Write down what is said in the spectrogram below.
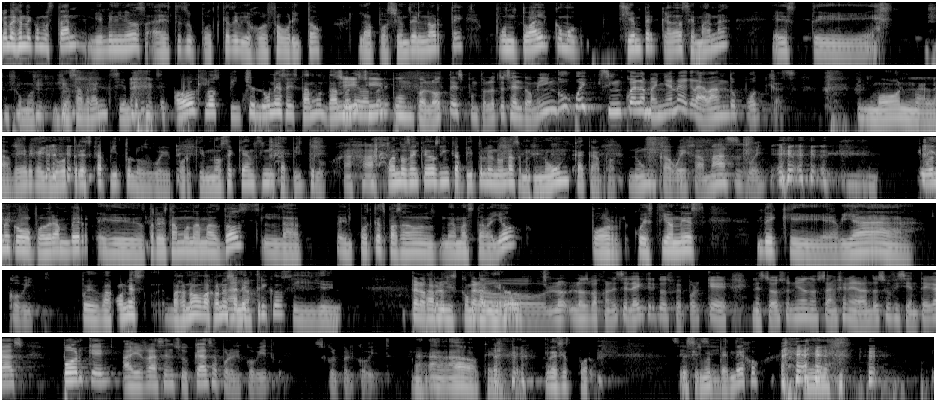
¿Qué onda, gente? ¿Cómo están? Bienvenidos a este su podcast de videojuegos favorito, La Poción del Norte. Puntual, como siempre, cada semana. Este, como ya sabrán, siempre, todos los pinches lunes ahí estamos dándole. Sí, sí, puntualotes, puntualotes. El domingo, güey, 5 de la mañana grabando podcast. Mona, la verga. Y llevo tres capítulos, güey, porque no se quedan sin capítulo. Ajá. ¿Cuándo se han quedado sin capítulo en una semana? Nunca, cabrón. Nunca, güey, jamás, güey. Y bueno, como podrán ver, eh, otra vez estamos nada más dos. La, el podcast pasado nada más estaba yo, por cuestiones de que había... COVID. Pues bajones, no, bajones ah, eléctricos y... Pero, a mis compañeros. los bajones eléctricos fue porque en Estados Unidos no están generando suficiente gas porque hay raza en su casa por el COVID, güey. Disculpa el COVID. Ah, ah ok, Gracias por decirme pendejo. Eh,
